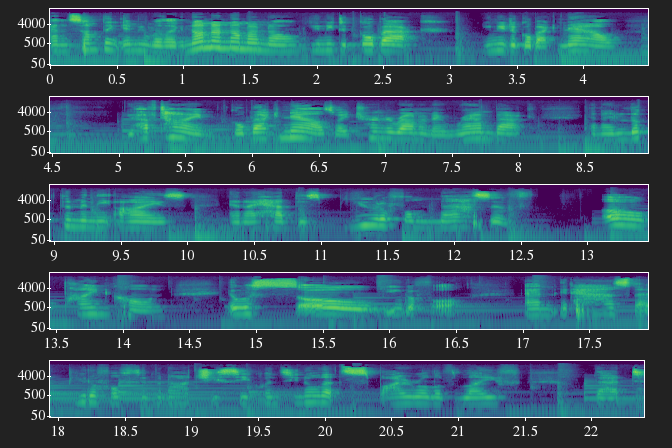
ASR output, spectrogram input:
And something in me was like, no, no, no, no, no, you need to go back. You need to go back now. You have time. Go back now. So I turned around and I ran back and I looked them in the eyes and I had this beautiful, massive, oh, pine cone. It was so beautiful. And it has that beautiful Fibonacci sequence, you know, that spiral of life, that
